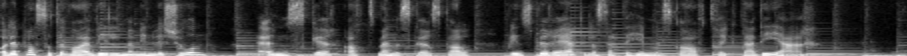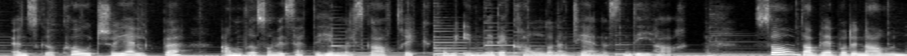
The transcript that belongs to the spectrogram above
Og det passer til hva jeg vil med min visjon. Jeg ønsker at mennesker skal bli inspirert til å sette himmelske avtrykk der de er. Jeg ønsker å coache og hjelpe andre som vil sette himmelske avtrykk, komme inn i det kallet og den tjenesten de har. Så da ble både navn,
